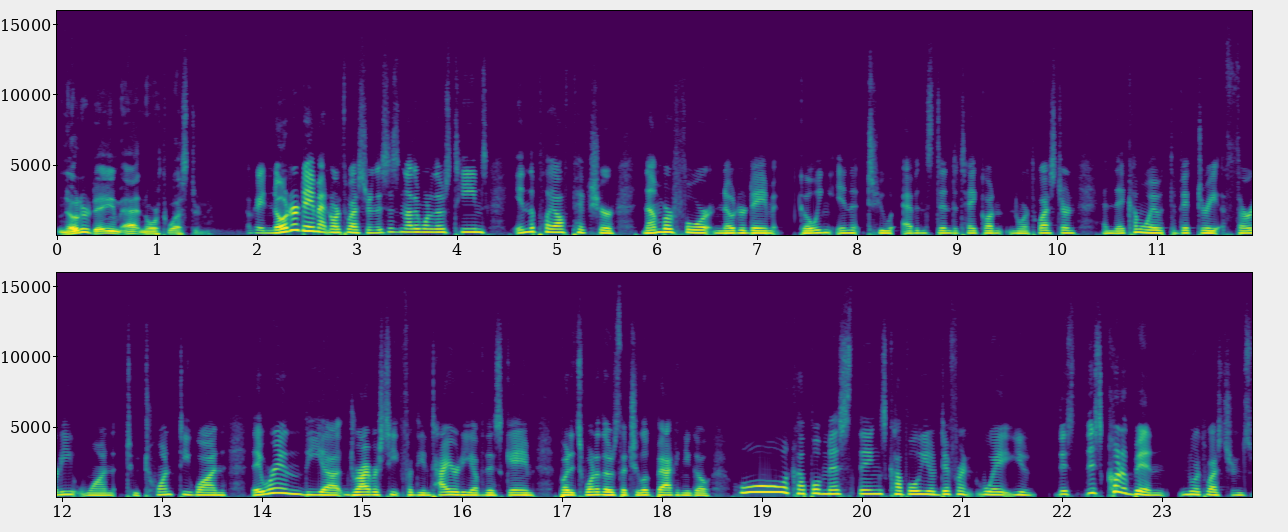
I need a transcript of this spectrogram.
Notre Dame at Northwestern. Okay, Notre Dame at Northwestern. This is another one of those teams in the playoff picture. Number four, Notre Dame going into Evanston to take on Northwestern, and they come away with the victory 31 to 21. They were in the uh, driver's seat for the entirety of this game, but it's one of those that you look back and you go, "Ooh, a couple missed things, couple you know different way you." This this could have been Northwestern's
